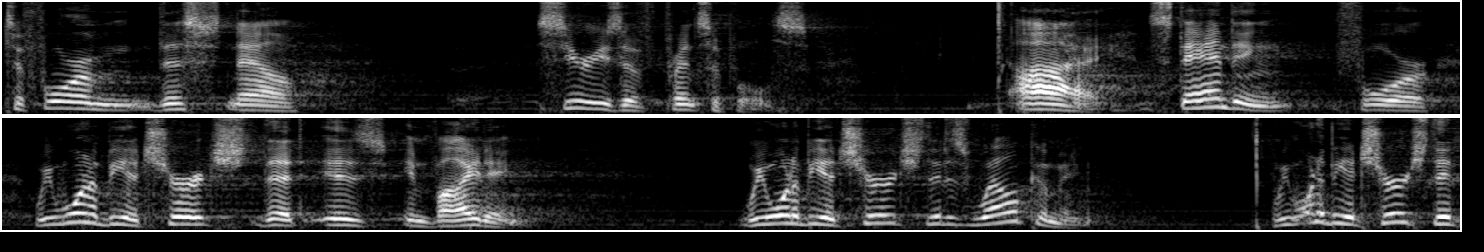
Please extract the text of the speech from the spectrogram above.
to form this now series of principles. I, standing for, we want to be a church that is inviting. We want to be a church that is welcoming. We want to be a church that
